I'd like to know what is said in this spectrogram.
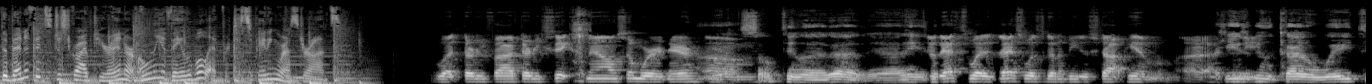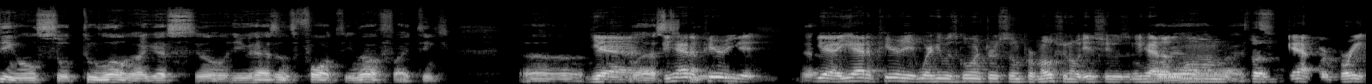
The benefits described herein are only available at participating restaurants. What, 35, 36 now, somewhere in there. Yeah, um, something like that. Yeah. He, so that's what that's what's going to be to stop him. I, I he's believe. been kind of waiting also too long, I guess. You know, he hasn't fought enough, I think. Uh, yeah, he had a period. Yeah. yeah. he had a period where he was going through some promotional issues, and he had oh, a yeah, long right. sort of gap or break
